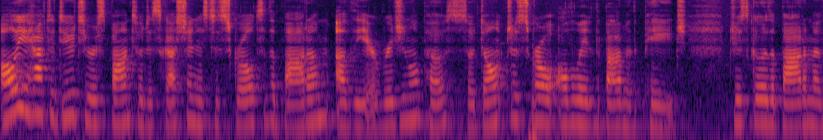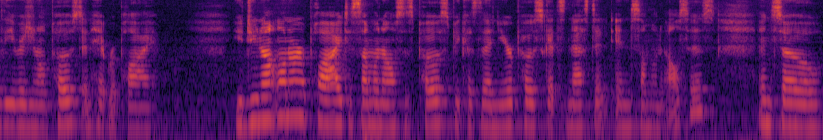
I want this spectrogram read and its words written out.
All you have to do to respond to a discussion is to scroll to the bottom of the original post. So don't just scroll all the way to the bottom of the page. Just go to the bottom of the original post and hit reply. You do not want to reply to someone else's post because then your post gets nested in someone else's. And so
